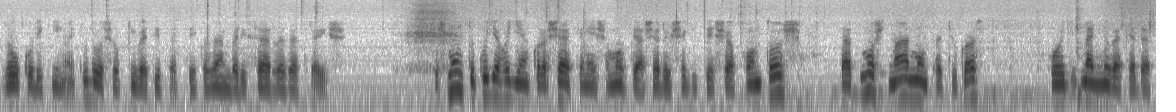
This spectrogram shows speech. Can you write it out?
az ókori kínai tudósok kivetítették az emberi szervezetre is. És mondtuk ugye, hogy ilyenkor a serkenés, a mozgás erősegítése a fontos, tehát most már mondhatjuk azt, hogy megnövekedett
